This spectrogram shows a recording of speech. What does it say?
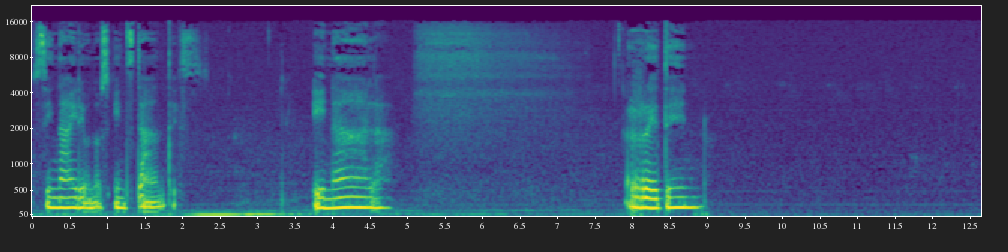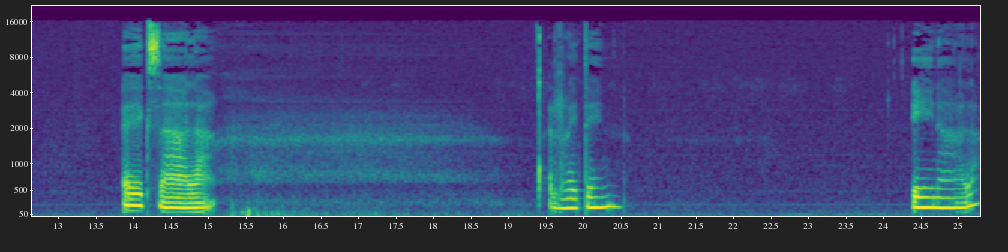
Sin aire unos instantes. Inhala. Retén. Exhala. Retén. Inhala.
